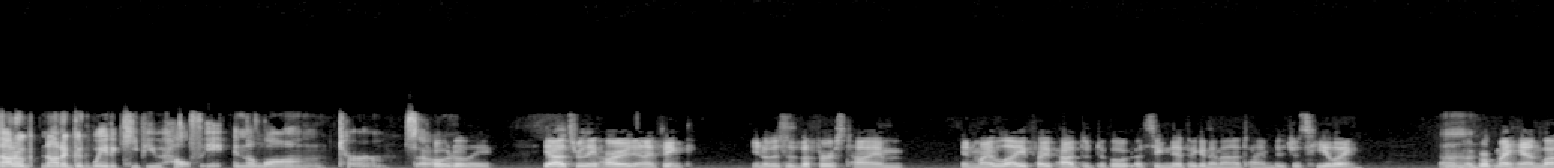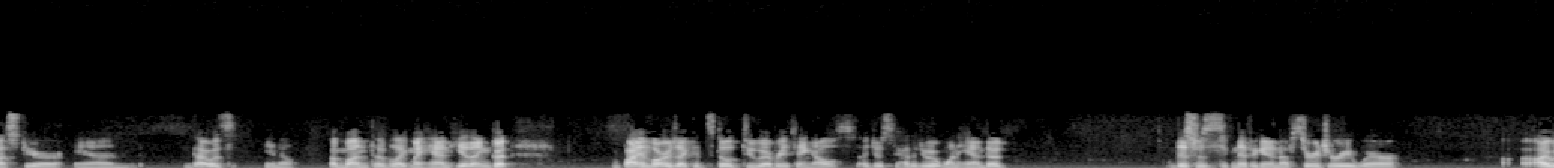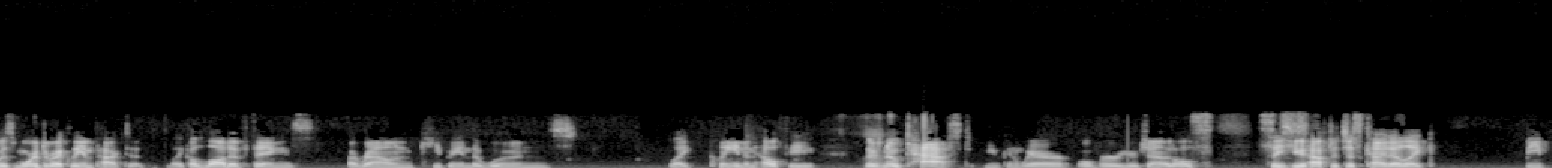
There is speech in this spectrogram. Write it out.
not a not a good way to keep you healthy in the long term. So Totally. Yeah, it's really hard. And I think, you know, this is the first time in my life I've had to devote a significant amount of time to just healing. Um, I Mm. broke my hand last year, and that was, you know, a month of like my hand healing. But by and large, I could still do everything else. I just had to do it one handed. This was a significant enough surgery where I was more directly impacted. Like a lot of things around keeping the wounds like clean and healthy. There's Mm. no cast you can wear over your genitals, so you have to just kind of like be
